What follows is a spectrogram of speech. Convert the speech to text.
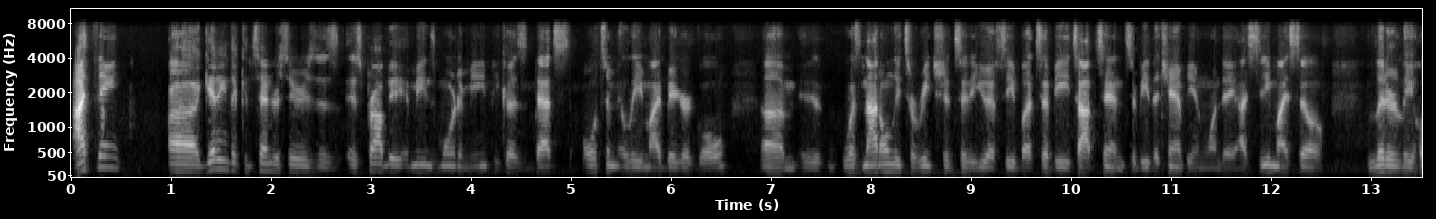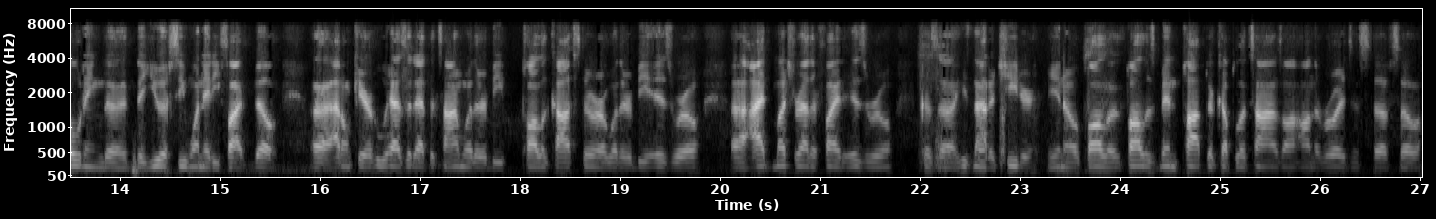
I think uh, getting the contender series is is probably it means more to me because that's ultimately my bigger goal. Um, was not only to reach it to the UFC, but to be top ten, to be the champion one day. I see myself literally holding the the UFC 185 belt. Uh, I don't care who has it at the time, whether it be Paulo Costa or whether it be Israel. Uh, I'd much rather fight Israel because uh, he's not a cheater. You know, Paul Paul has been popped a couple of times on, on the roids and stuff. So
